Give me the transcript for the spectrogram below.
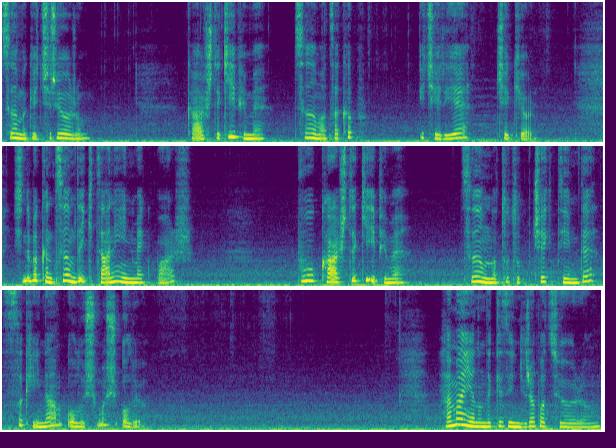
tığımı geçiriyorum. Karşıdaki ipimi tığıma takıp içeriye çekiyorum. Şimdi bakın tığımda iki tane ilmek var. Bu karşıdaki ipimi tığımla tutup çektiğimde sık iğnem oluşmuş oluyor. Hemen yanındaki zincire batıyorum.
